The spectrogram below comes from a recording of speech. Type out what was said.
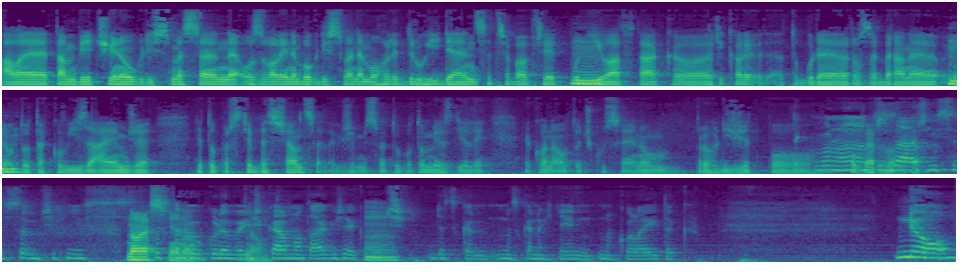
Ale tam většinou, když jsme se neozvali, nebo když jsme nemohli druhý den se třeba přijet podívat, hmm. tak eh, říkali, to bude rozebrané, hmm. je o to takový zájem, že je to prostě bez šance. Takže my jsme tu potom jezdili jako na otočku se jenom prohlížet po, Tak ono po na to září se sem všichni No no, jasně, no. kvůli No. vejškám a tak, že jako mm. děcka dneska nechtějí na kolej, tak... No,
